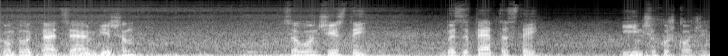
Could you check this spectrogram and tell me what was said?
Комплектація Ambition. Салон чистий, без затертостей і інших ушкоджень.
